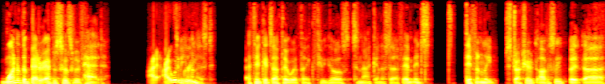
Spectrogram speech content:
one of the better episodes we've had. I, I would agree. Honest. I think it's up there with like Three Ghosts and that kind of stuff. It's differently structured, obviously, but uh,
